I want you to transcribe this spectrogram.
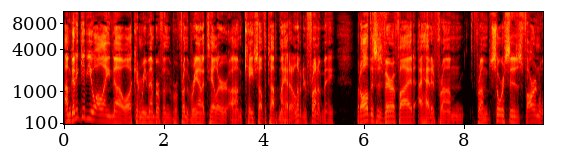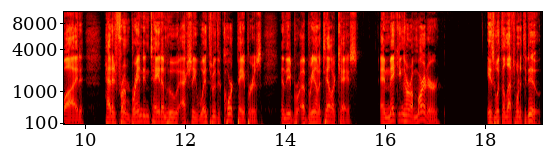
I'm going to give you all I know, all I can remember from the, from the Breonna Taylor um, case off the top of my head. I don't have it in front of me, but all this is verified. I had it from from sources far and wide. Had it from Brandon Tatum, who actually went through the court papers in the uh, Breonna Taylor case, and making her a martyr is what the left wanted to do.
